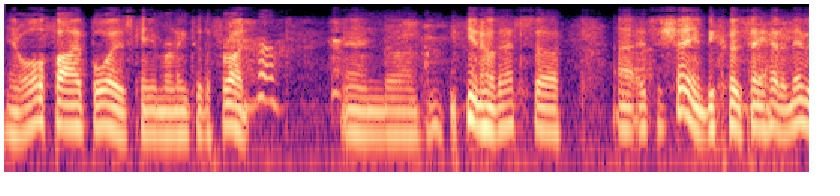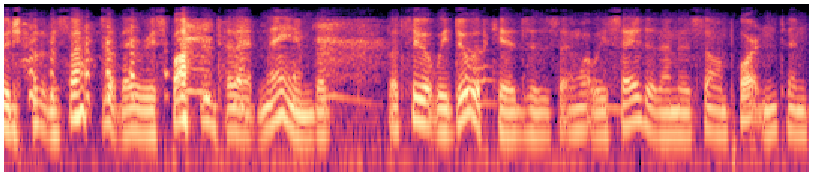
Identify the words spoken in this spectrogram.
And all five boys came running to the front and uh, you know that's uh, uh, it's a shame because they had an image of themselves that they responded to that name. But but see what we do with kids is and what we say to them is so important and.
